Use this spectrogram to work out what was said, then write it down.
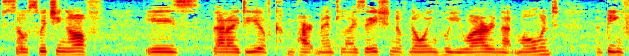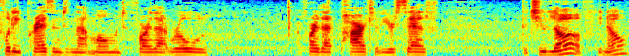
so switching off is that idea of compartmentalization, of knowing who you are in that moment and being fully present in that moment for that role, for that part of yourself that you love, you know?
